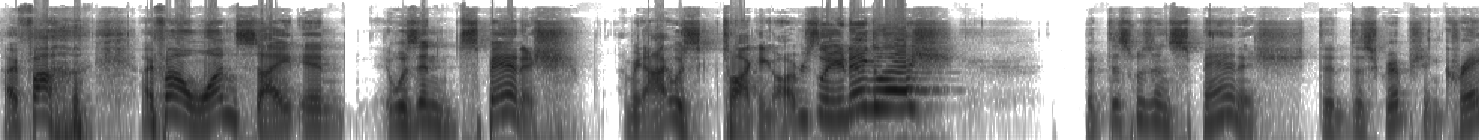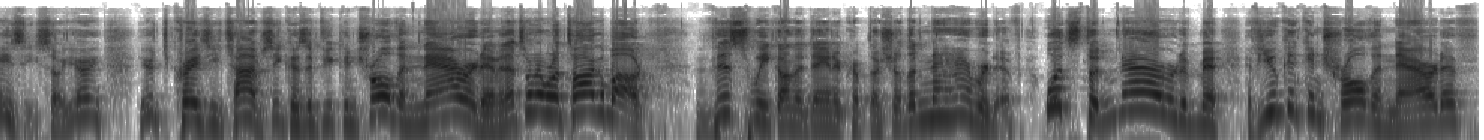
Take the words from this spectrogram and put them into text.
I found I found one site and it was in Spanish. I mean, I was talking obviously in English, but this was in Spanish. The description, crazy. So you're you're crazy time. See, because if you control the narrative, and that's what I want to talk about this week on the Dana Crypto Show, the narrative. What's the narrative, man? If you can control the narrative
